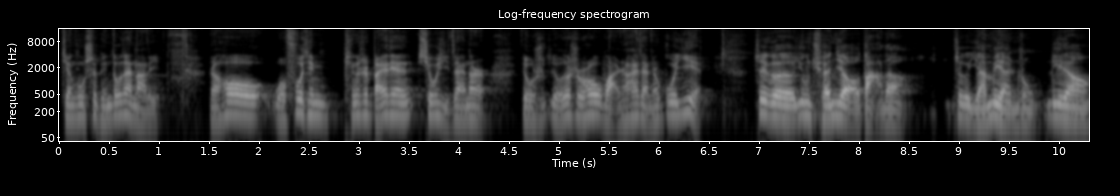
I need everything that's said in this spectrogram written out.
监控视频都在那里。然后我父亲平时白天休息在那儿，有时有的时候晚上还在那儿过夜。这个用拳脚打的，这个严不严重？力量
